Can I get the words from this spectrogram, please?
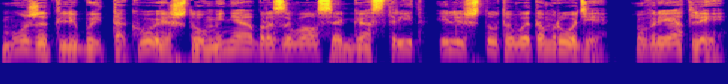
Может ли быть такое, что у меня образовался гастрит или что-то в этом роде? Вряд ли.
